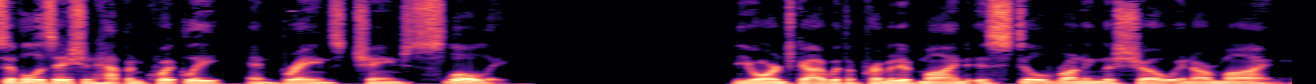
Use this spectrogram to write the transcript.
Civilization happened quickly, and brains changed slowly. The orange guy with the primitive mind is still running the show in our mind.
